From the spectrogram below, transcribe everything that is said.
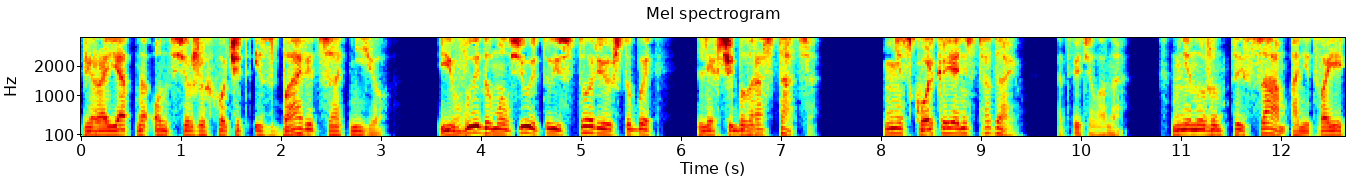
Вероятно, он все же хочет избавиться от нее. И выдумал всю эту историю, чтобы легче было расстаться. «Нисколько я не страдаю», — ответила она. «Мне нужен ты сам, а не твои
